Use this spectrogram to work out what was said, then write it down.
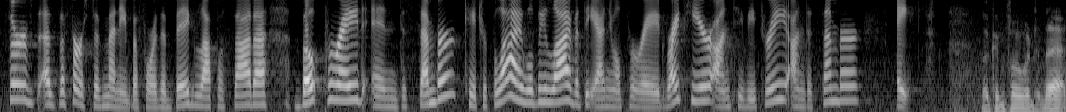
serves as the first of many before the big La Posada boat parade in December. KIII will be live at the annual parade right here on TV3 on December 8th. Looking forward to that.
